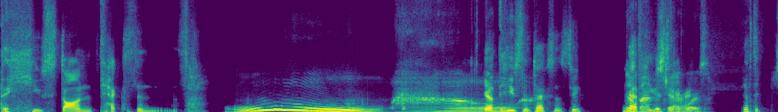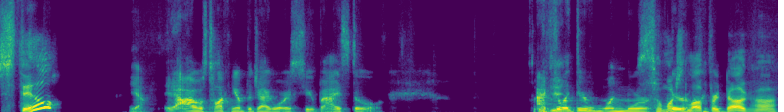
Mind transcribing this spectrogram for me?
The Houston Texans. Ooh, wow. You have the Houston Texans too? No, I have the Jaguars. Right? You have the still? Yeah. yeah, I was talking up the Jaguars too, but I still I feel like they're one more. So much love for Doug, huh?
